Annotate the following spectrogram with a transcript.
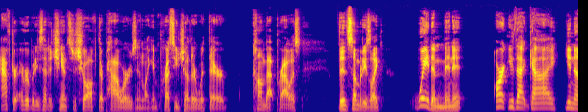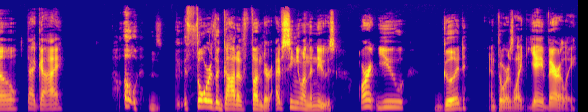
after everybody's had a chance to show off their powers and like impress each other with their combat prowess, then somebody's like, wait a minute, aren't you that guy? You know, that guy? Oh, Thor, the god of thunder. I've seen you on the news. Aren't you good? And Thor's like, Yea, verily.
